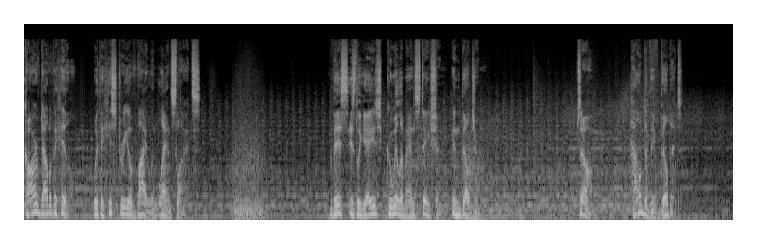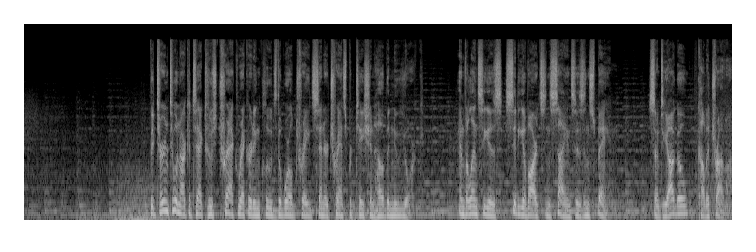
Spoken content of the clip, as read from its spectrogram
Carved out of a hill with a history of violent landslides. This is Liège Guillemins Station in Belgium. So, how did they build it? They turned to an architect whose track record includes the World Trade Center Transportation Hub in New York and Valencia's City of Arts and Sciences in Spain, Santiago Calatrava.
